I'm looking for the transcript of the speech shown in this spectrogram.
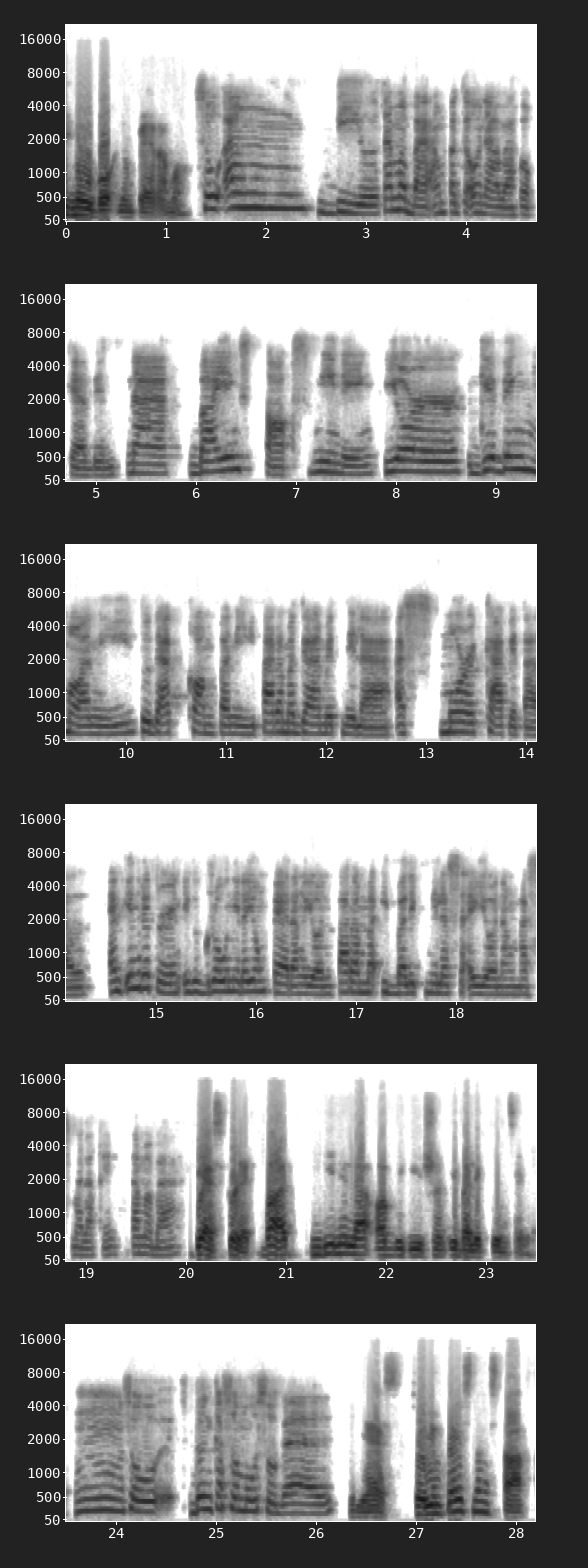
tinubo ng pera mo. So, ang deal, tama ba, ang pagkaunawa ko, Kevin, na buying stocks, meaning you're giving money to that company para magamit nila as more capital And in return, i-grow nila yung perang yon para maibalik nila sa iyo ng mas malaki. Tama ba? Yes, correct. But hindi nila obligation ibalik yun sa iyo. Mm, so, doon ka sumusugal. Yes. So yung price ng stock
